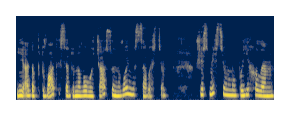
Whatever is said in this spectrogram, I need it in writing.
і адаптуватися до нового часу і нової місцевості. В 6 місяців ми поїхали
